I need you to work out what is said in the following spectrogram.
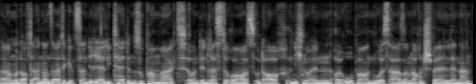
Ähm, und auf der anderen Seite gibt es dann die Realität im Supermarkt und in Restaurants und auch nicht nur in Europa und USA, sondern auch in Schwellenländern.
